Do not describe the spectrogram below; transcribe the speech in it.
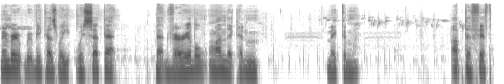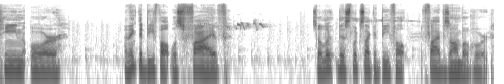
Remember, because we, we set that, that variable on that can make them up to 15 or I think the default was 5. So look, this looks like a default 5 Zombo Horde.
